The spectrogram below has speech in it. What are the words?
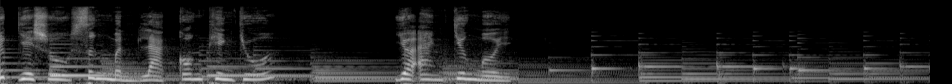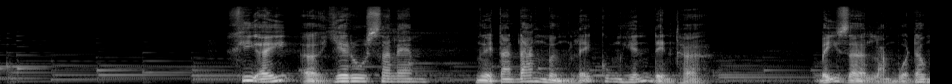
Đức Giêsu xưng mình là con Thiên Chúa. Do An chương 10 Khi ấy ở Jerusalem, người ta đang mừng lễ cung hiến đền thờ. Bấy giờ là mùa đông.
